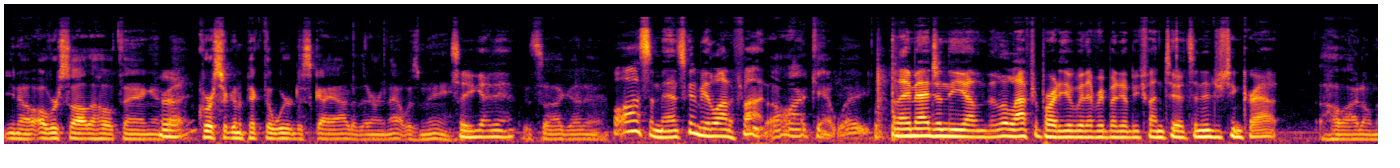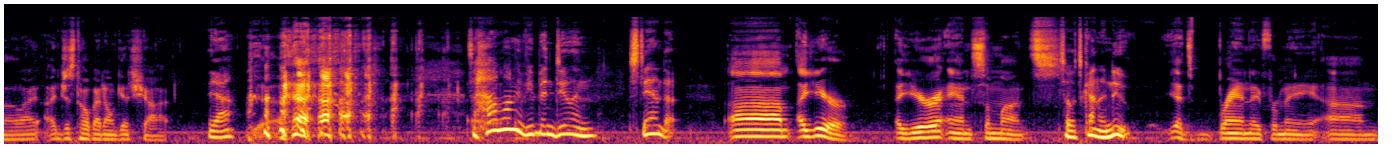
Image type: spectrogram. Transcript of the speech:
you know, oversaw the whole thing, and Right. of course they're going to pick the weirdest guy out of there, and that was me. So you got in. So I got in. Well, awesome, man. It's going to be a lot of fun. Oh, I can't wait. And I imagine the um, the little after party with everybody will be fun too. It's an interesting crowd. Oh, I don't know. I, I just hope I don't get shot. Yeah. Yeah. So how long have you been doing stand up? Um, a year, a year and some months. So it's kind of new. It's brand new for me. Um,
